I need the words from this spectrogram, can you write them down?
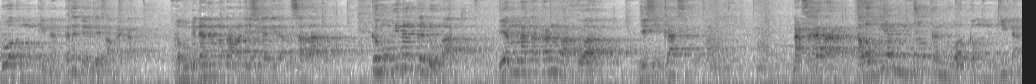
dua kemungkinan, kan itu yang dia sampaikan. Kemungkinan yang pertama Jessica tidak bersalah, kemungkinan kedua dia mengatakan bahwa Jessica psikopat. Nah sekarang kalau dia munculkan dua kemungkinan,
